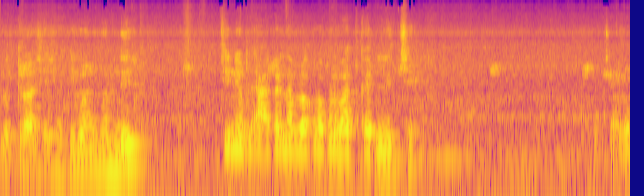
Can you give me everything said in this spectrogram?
મિત્રો છે સતીમાનું મંદિર. જેની આપણે આગળના બ્લોકમાં પણ વાત કરેલી જ છે. ચાલો.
